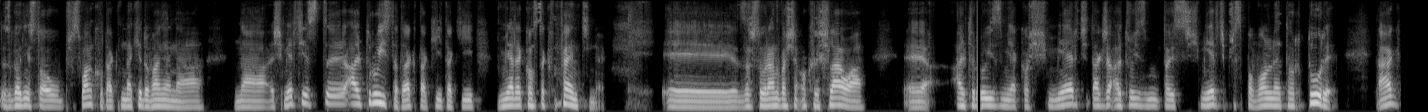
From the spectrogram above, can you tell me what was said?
zgodnie z tą przesłanką tak nakierowania na, na śmierć jest altruista, tak, taki, taki w miarę konsekwentny. Zresztą Rand właśnie określała E, altruizm jako śmierć, także altruizm to jest śmierć przez powolne tortury, tak?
